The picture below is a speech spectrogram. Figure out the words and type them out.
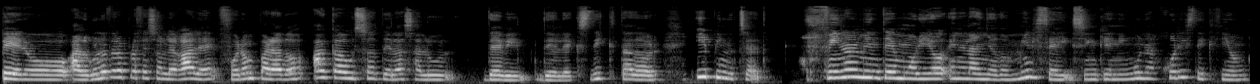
pero algunos de los procesos legales fueron parados a causa de la salud débil del exdictador y Pinochet finalmente murió en el año 2006 sin que ninguna jurisdicción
